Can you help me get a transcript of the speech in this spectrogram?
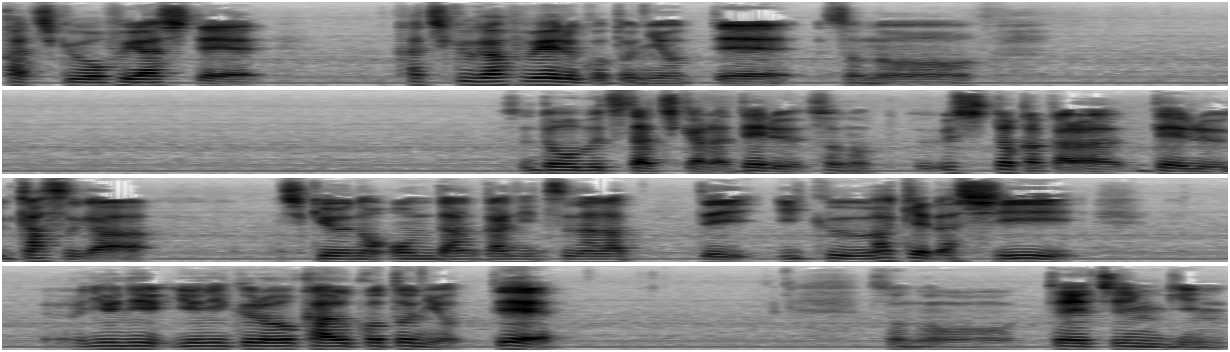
家畜を増やして家畜が増えることによってその動物たちから出るその牛とかから出るガスが地球の温暖化につながっていくわけだしユニユニクロを買うことによってその低賃金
